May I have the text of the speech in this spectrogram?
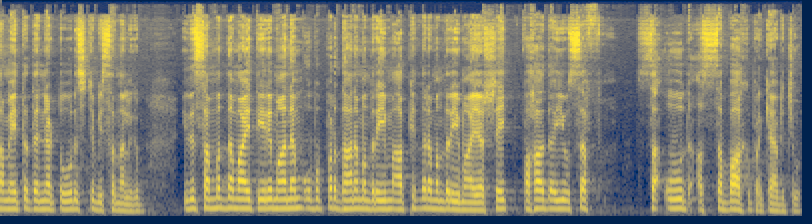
സമയത്ത് തന്നെ ടൂറിസ്റ്റ് വിസ നൽകും. ഇത് സംബന്ധമായ തീരുമാനം ഉപപ്രധാനമന്ത്രിയും ആഭ്യന്തരമന്ത്രിയുമായ Sheikh Fahad Yousef Saud Alsabah പ്രഖ്യാപിച്ചു.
